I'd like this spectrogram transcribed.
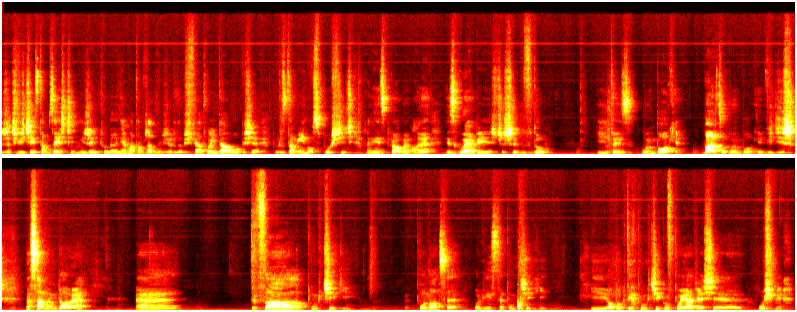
rzeczywiście jest tam zejście niżej, tunel, nie ma tam żadnych źródeł światła i dałoby się po prostu tam inną spuścić, to nie jest problem, ale jest głębiej jeszcze szyb w dół i to jest głębokie, bardzo głębokie. Widzisz na samym dole e, dwa punkciki, płonące, ogniste punkciki. I obok tych punkcików pojawia się uśmiech.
